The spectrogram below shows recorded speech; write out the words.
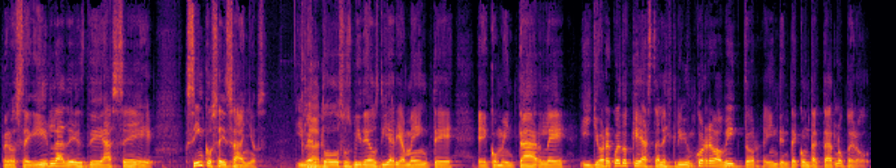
pero seguirla desde hace 5 o 6 años y ver todos sus videos diariamente, eh, comentarle. Y yo recuerdo que hasta le escribí un correo a Víctor e intenté contactarlo, pero,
